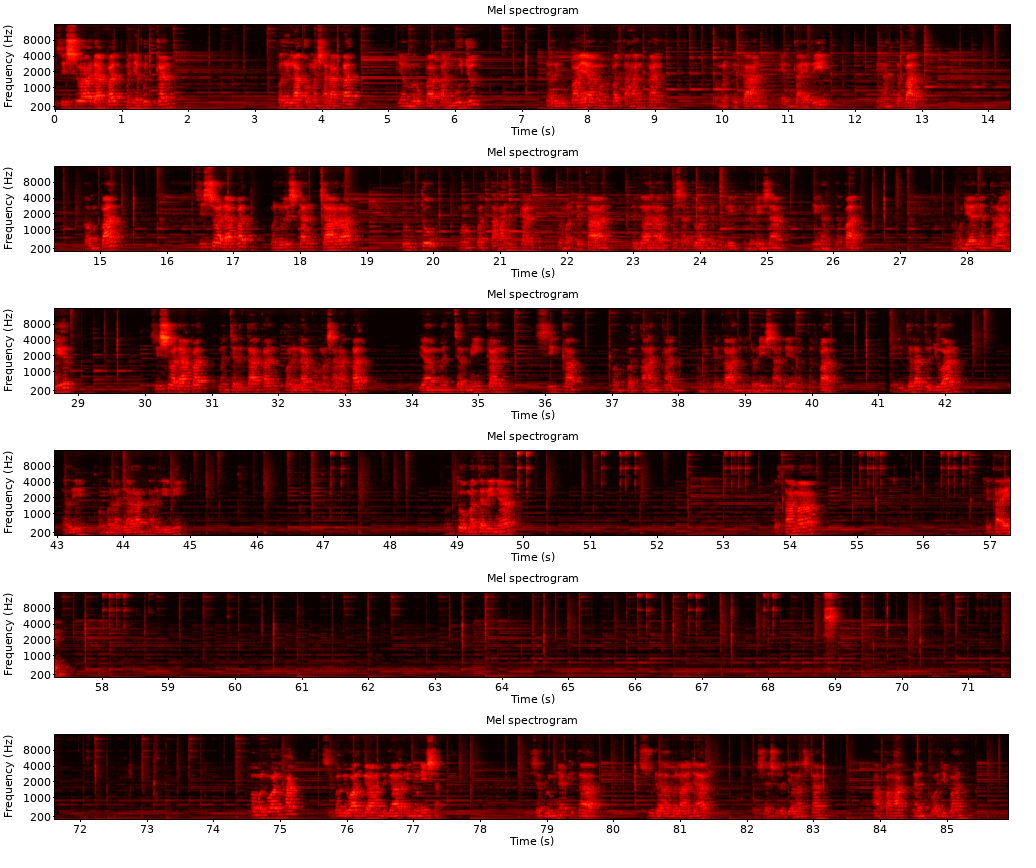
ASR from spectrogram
siswa dapat menyebutkan perilaku masyarakat yang merupakan wujud dari upaya mempertahankan kemerdekaan NKRI dengan tepat. Keempat, siswa dapat menuliskan cara untuk mempertahankan kemerdekaan negara kesatuan Republik Indonesia dengan tepat. Kemudian yang terakhir, siswa dapat menceritakan perilaku masyarakat yang mencerminkan sikap mempertahankan kemerdekaan Indonesia dengan tepat. Jadi itulah tujuan dari pembelajaran hari ini. Untuk materinya, Pertama, PKN. Warga negara Indonesia. Sebelumnya kita sudah belajar, saya sudah jelaskan apa hak dan kewajiban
